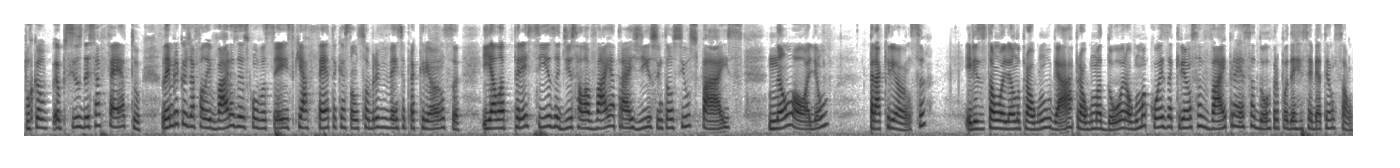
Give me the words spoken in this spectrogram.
porque eu, eu preciso desse afeto. Lembra que eu já falei várias vezes com vocês que afeto é questão de sobrevivência para criança e ela precisa disso, ela vai atrás disso, então se os pais não olham para a criança, eles estão olhando para algum lugar, para alguma dor, alguma coisa, a criança vai para essa dor para poder receber atenção.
